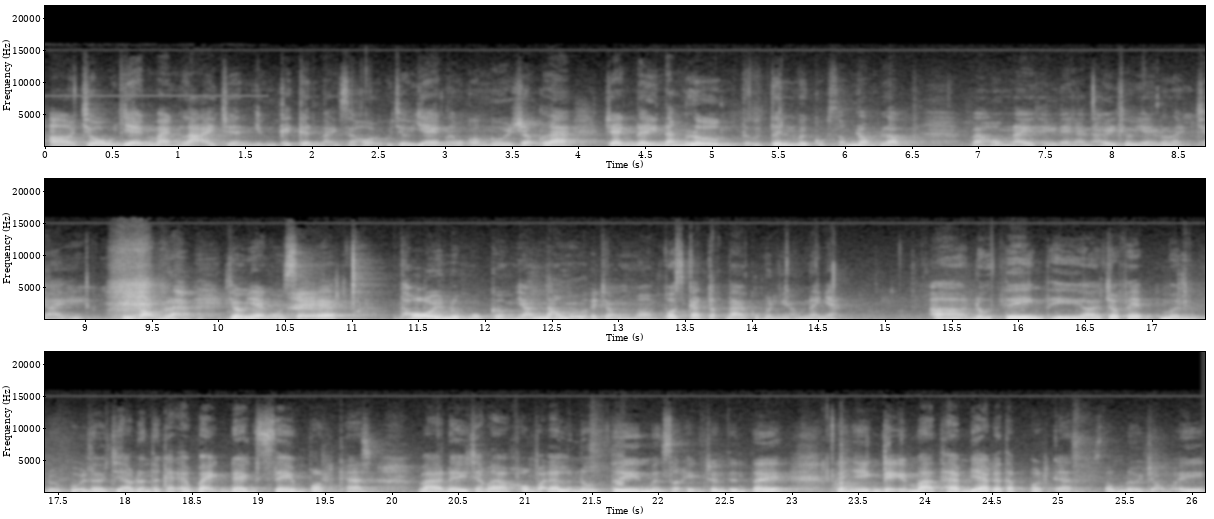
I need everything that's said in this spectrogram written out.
uh, Châu Giang mang lại trên những cái kênh mạng xã hội của Châu Giang là một con người rất là tràn đầy năng lượng tự tin với cuộc sống độc lập. Và hôm nay thì đang anh thấy Châu Giang rất là cháy. Hy vọng là Châu Giang cũng sẽ thổi được một cơn gió nóng ở trong ờ, uh, podcast tập 3 của mình ngày hôm nay nhé. À, đầu tiên thì uh, cho phép mình được gửi lời chào đến tất cả các bạn đang xem podcast. Và đây chắc là không phải là lần đầu tiên mình xuất hiện trên tinh tế. Tuy nhiên để mà tham gia cái tập podcast sống đời trọng ý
